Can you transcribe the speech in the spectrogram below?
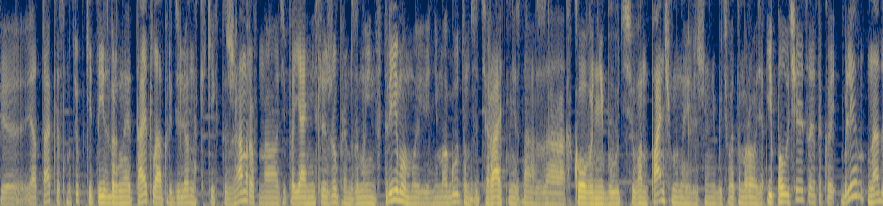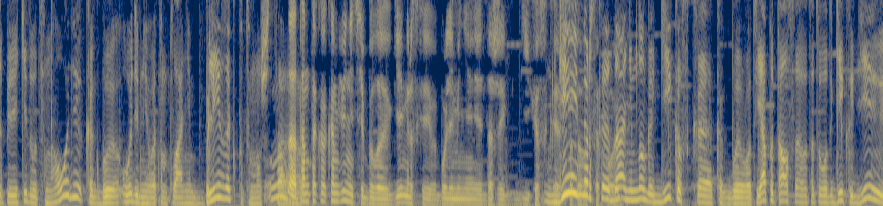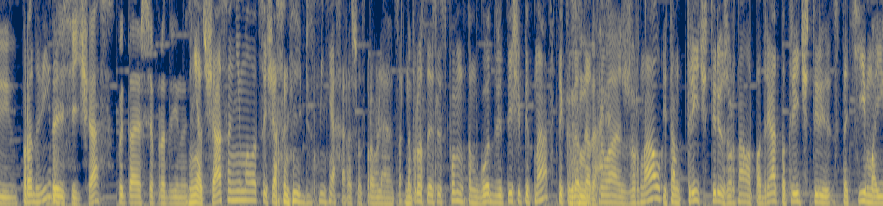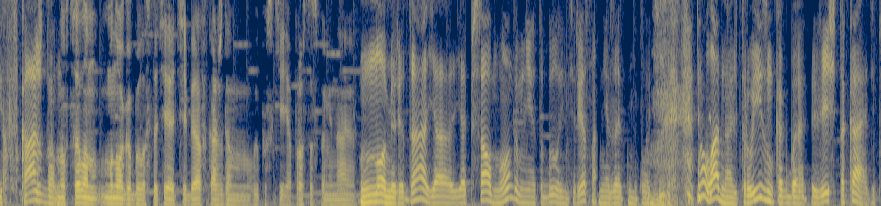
я так, я смотрю какие-то избранные тайтлы определенных каких-то жанров, но, типа, я не слежу прям за мейнстримом и не могу там затирать, не знаю, за какого-нибудь One Punch Man'а или что-нибудь в этом роде. И получается, я такой, блин, надо перекидываться на Оди, как бы Оди мне в этом плане близок, потому что... Ну да, там такое комьюнити было геймерское, более-менее даже гиковское. Геймерское, вот да, немного гиковское, как бы вот я пытался вот эту вот geek-идею продвинуть. Да и сейчас пытаешься продвинуть. Нет, сейчас они молодцы, сейчас они и без меня хорошо справляются. Но просто если вспомнить там год 2015, когда ты открываешь журнал, и там 3-4 журнала подряд, по 3-4 статьи моих в каждом. Ну, в целом много было статей от тебя в каждом выпуске, я просто вспоминаю. Номере, да, я, я писал много, мне это было интересно, мне за это не платили. Ну ладно, альтруизм как бы вещь такая, типа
